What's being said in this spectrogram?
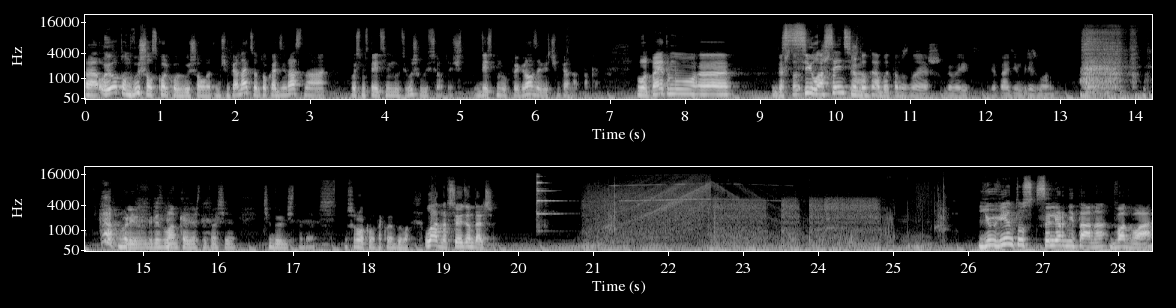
И вот он вышел, сколько он вышел в этом чемпионате, он только один раз на 83-й минуте вышел и все. То есть 10 минут поиграл за весь чемпионат пока. Вот, поэтому э, да что, сила Асенсио... Что, что ты об этом знаешь, говорит где-то один Гризман. Блин, Гризман, конечно, это вообще чудовищно, да. У Широкого такое было. Ладно, все, идем дальше. Ювентус Салернитана 2-2.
